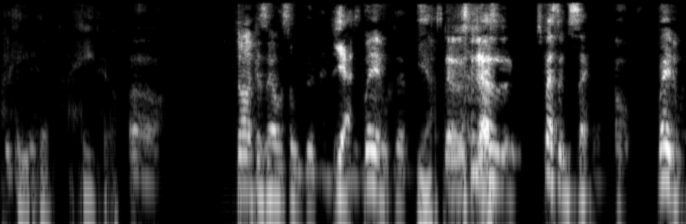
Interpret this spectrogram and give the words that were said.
I hate him. I hate him. Uh, John Cazale was so good. in that Yes. But anyway, that- Yeah. that's, that's, especially the second one. Oh, but anyway.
